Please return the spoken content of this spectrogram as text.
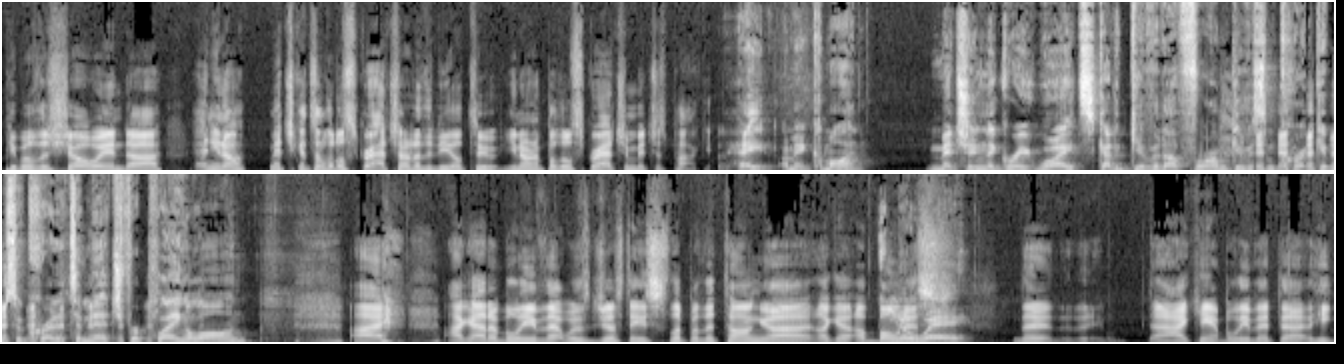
people of the show, and uh, and you know, Mitch gets a little scratch out of the deal too. You know, I put a little scratch in Mitch's pocket. Hey, I mean, come on. Mentioning the Great Whites, got to give it up for him. Give him some cre- give him some credit to Mitch for playing along. I I gotta believe that was just a slip of the tongue, uh, like a, a bonus. No way. The, the- I can't believe that uh, he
